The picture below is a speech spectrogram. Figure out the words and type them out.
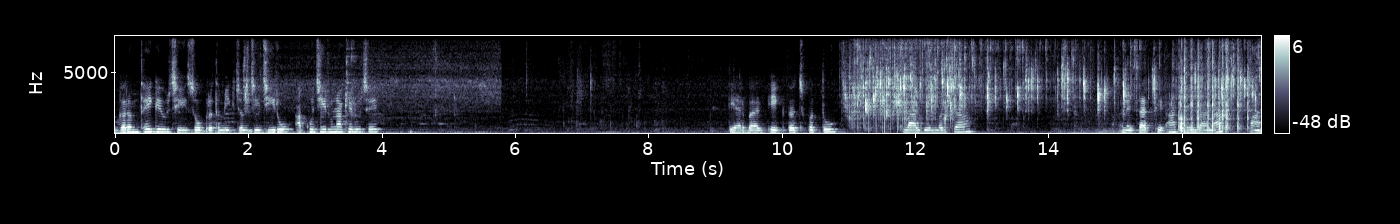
ગરમ થઈ ગયું છે. સૌપ્રથમ એક ચમચી જીરું, આખું જીરું નાખેલું છે. ત્યારબાદ એક તજપત્તું, લાલ બે મરચાં અને સાતથી આઠ લીમડાના પાન.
